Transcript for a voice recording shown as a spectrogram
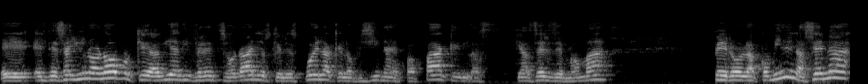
Eh, el desayuno no, porque había diferentes horarios que la escuela, que la oficina de papá, que las quehaceres de mamá, pero la comida y la cena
